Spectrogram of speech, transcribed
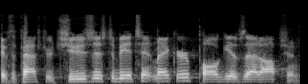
If the pastor chooses to be a tent maker, Paul gives that option.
